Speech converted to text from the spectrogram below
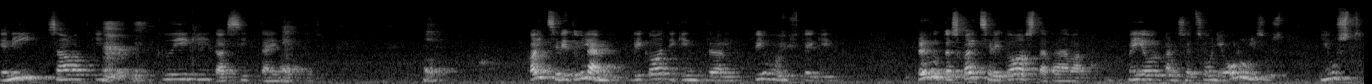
ja nii saavadki kõigi tassid täidetud. kaitseliidu ülem, brigaadikindral Riho Ühtegi rõhutas Kaitseliidu aastapäeval meie organisatsiooni olulisust just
